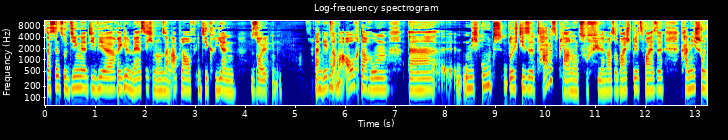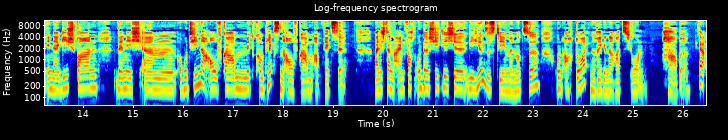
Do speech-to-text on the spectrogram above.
Das sind so Dinge, die wir regelmäßig in unseren Ablauf integrieren sollten. Dann geht es mhm. aber auch darum, äh, mich gut durch diese Tagesplanung zu führen. Also beispielsweise kann ich schon Energie sparen, wenn ich ähm, Routineaufgaben mit komplexen Aufgaben abwechsel weil ich dann einfach unterschiedliche Gehirnsysteme nutze und auch dort eine Regeneration habe. Ja.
